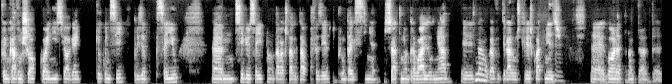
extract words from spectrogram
foi um bocado um choque ao início, alguém que eu conheci, por exemplo, que saiu. Um, decidiu sair não estava a gostar do que estava a fazer. Perguntei-lhe se tinha, já tinha um trabalho alinhado. Ele disse: Não, agora vou tirar uns 3, 4 meses. Uhum uh, agora pronto, para,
